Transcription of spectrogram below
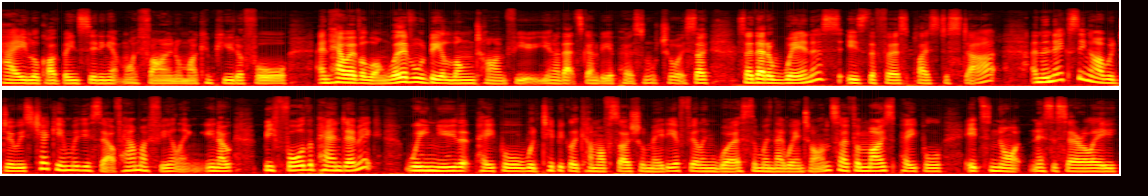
hey, look, I've been sitting at my phone or my computer for, and however long, whatever would be a long time for you, you know, that's going to be a personal choice. So, so that awareness is the first place to start. And the next thing I would do is check in with yourself. How am I feeling? You know, before the pandemic, we knew that people would typically come off social media feeling worse than when they went on. So for most people, it's not necessarily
